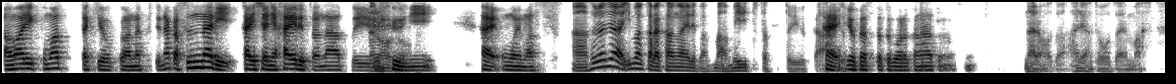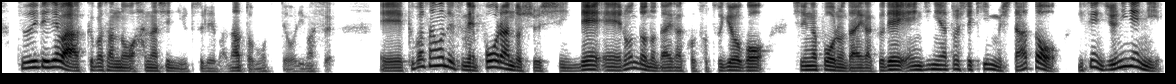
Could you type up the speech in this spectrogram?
あまり困った記憶はなくて、なんかすんなり会社に入れたなというふうに、はい、思います。あそれはじゃあ今から考えれば、まあ、メリットだったというか。はい、良かったところかなと思いますね。なるほど。ありがとうございます。続いてでは、久保さんの話に移ればなと思っております。えー、久保さんはですね、ポーランド出身で、えー、ロンドンの大学を卒業後、シンガポールの大学でエンジニアとして勤務した後、2012年に、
